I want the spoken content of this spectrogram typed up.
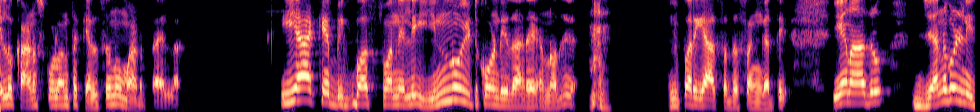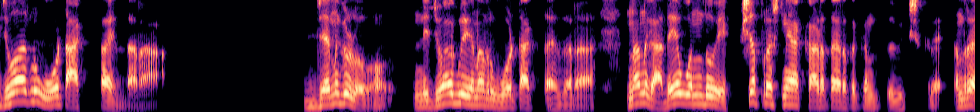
ಎಲ್ಲೂ ಕಾಣಿಸ್ಕೊಳ್ಳುವಂತ ಕೆಲಸನೂ ಮಾಡ್ತಾ ಇಲ್ಲ. ಯಾಕೆ ಬಿಗ್ ಬಾಸ್ ಮನೆಯಲ್ಲಿ ಇನ್ನೂ ಇಟ್ಕೊಂಡಿದ್ದಾರೆ ಅನ್ನೋದೇ ವಿಪರ್ಯಾಸದ ಸಂಗತಿ. ಏನಾದ್ರೂ ಜನಗಳು ನಿಜವಾಗ್ಲೂ ಓಟ್ ಹಾಕ್ತಾ ಇದ್ದಾರ? ಜನಗಳು ನಿಜವಾಗ್ಲೂ ಏನಾದ್ರೂ ಓಟ್ ಹಾಕ್ತಾ ಇದ್ದಾರ? ನನಗೆ ಅದೇ ಒಂದು ಯಕ್ಷ ಪ್ರಶ್ನೆ ಕಾಡ್ತಾ ಇರತಕ್ಕಂಥದ್ದು ವೀಕ್ಷಕರೇ. ಅಂದ್ರೆ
